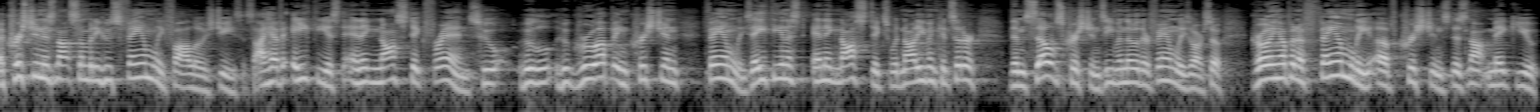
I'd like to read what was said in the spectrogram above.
A Christian is not somebody whose family follows Jesus. I have atheist and agnostic friends who, who, who grew up in Christian families. Atheists and agnostics would not even consider themselves Christians, even though their families are. So, growing up in a family of Christians does not make you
